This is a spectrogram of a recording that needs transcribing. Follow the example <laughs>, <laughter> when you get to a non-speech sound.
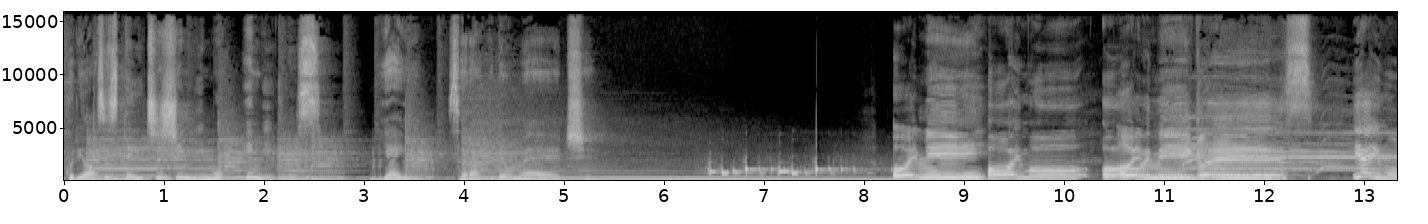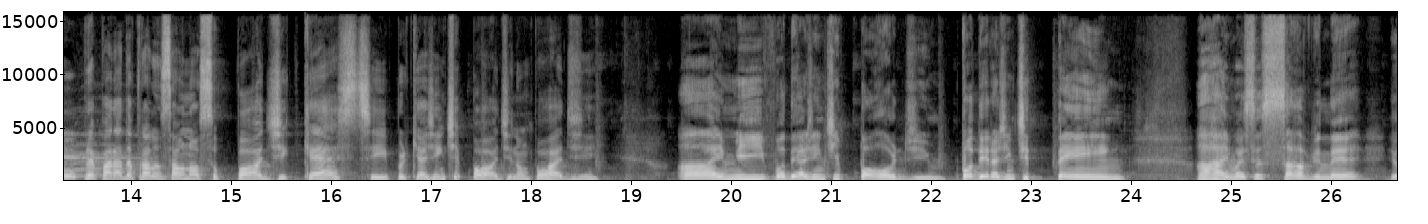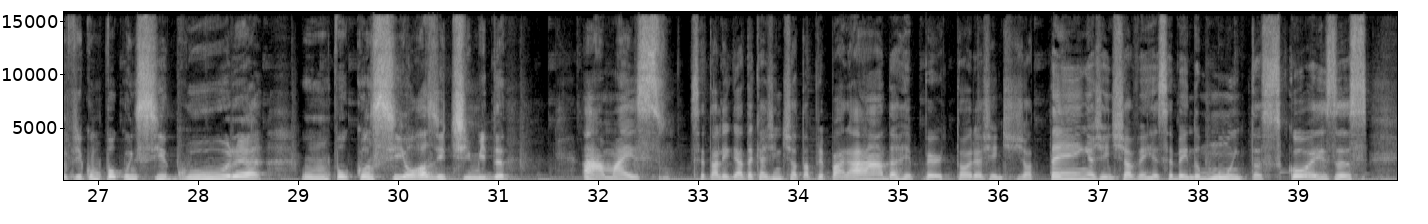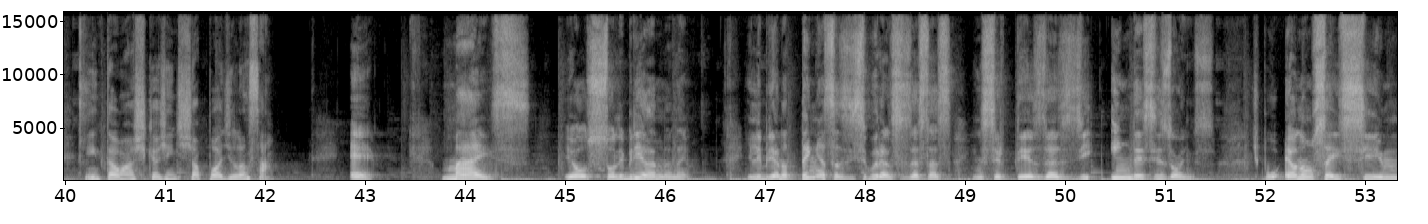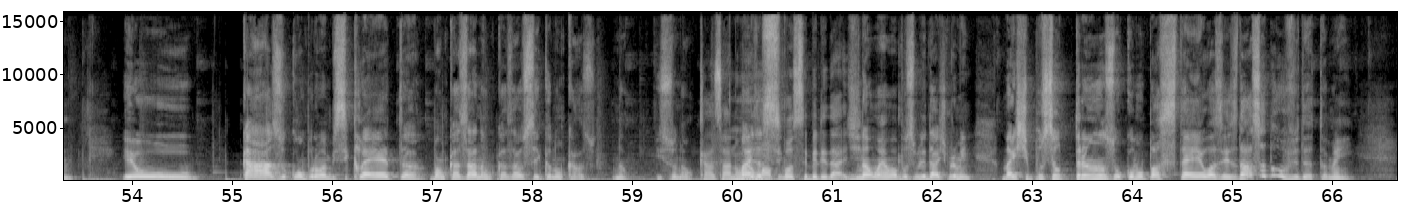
curiosos dates de Mimo e Miglis. E aí, será que deu match? Oi, Mi! Oi, Mu! Oi, Miglis! E aí, Mu, preparada para lançar o nosso podcast? Porque a gente pode, não pode? Ai, Mi, poder a gente pode. Poder a gente tem. Ai, mas você sabe, né? Eu fico um pouco insegura, um pouco ansiosa e tímida. Ah, mas você tá ligada que a gente já tá preparada, repertório a gente já tem, a gente já vem recebendo muitas coisas, então acho que a gente já pode lançar. É, mas eu sou libriana, né? E libriana tem essas inseguranças, essas incertezas e indecisões. Tipo, eu não sei se eu caso, compro uma bicicleta. Bom, casar não, casar eu sei que eu não caso. Não. Isso não. Casar não Mas, é uma assim, possibilidade. Não é uma possibilidade para mim. Mas, tipo, se eu transo como pastel, às vezes dá essa dúvida também.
